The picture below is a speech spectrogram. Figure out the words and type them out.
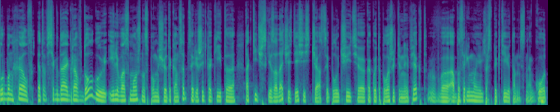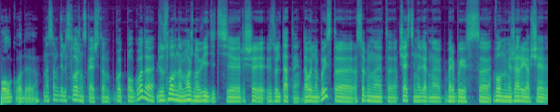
Urban Health — это всегда игра в долгую или, возможно, с помощью этой концепции решить какие-то тактические задачи здесь и сейчас и получить э, какой-то положительный эффект в обозримой перспективе, там, не знаю, год, полгода? На самом деле сложно сказать, что год-полгода. Безусловно, можно увидеть э, реши- результаты довольно быстро, особенно это части, наверное, борьбы с волнами жары и вообще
